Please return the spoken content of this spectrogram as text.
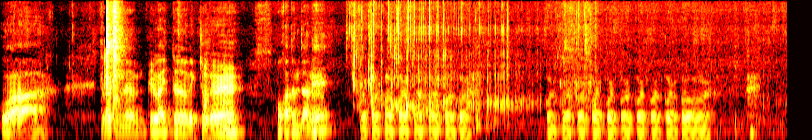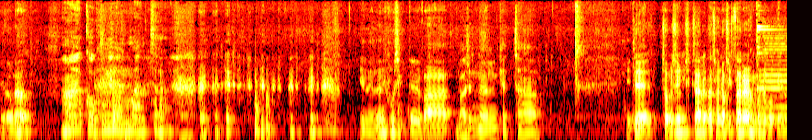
우와, 맛있는 필라이트 맥주를 호가든 잔에 꼴꼴꼴꼴꼴꼴꼴꼴 꼴꼴꼴꼴꼴꼴꼴꼴꼴 이러면 아, 거품이 너무 많다. 얘네는 후식들과 맛있는 케찹. 이제 점심 식사를, 아, 저녁 식사를 한번 해볼게요.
